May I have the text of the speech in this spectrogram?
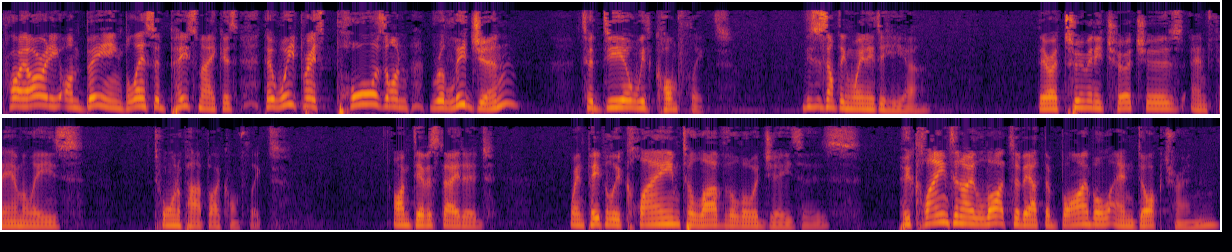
priority on being blessed peacemakers that we press pause on religion to deal with conflict. This is something we need to hear. There are too many churches and families torn apart by conflict. I'm devastated when people who claim to love the Lord Jesus, who claim to know lots about the Bible and doctrine,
